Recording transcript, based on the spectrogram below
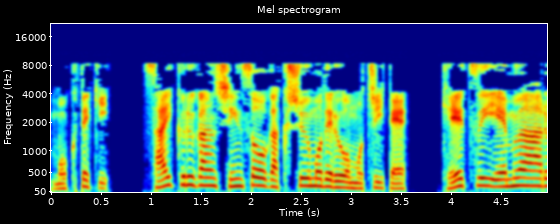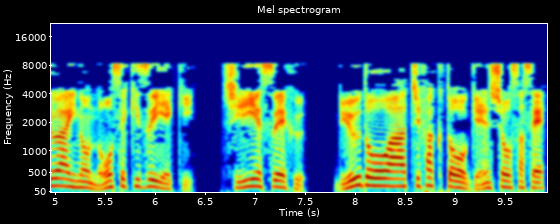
目的、サイクルガン深層学習モデルを用いて、頸椎 MRI の脳脊髄液、CSF、流動アーチファクトを減少させ、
